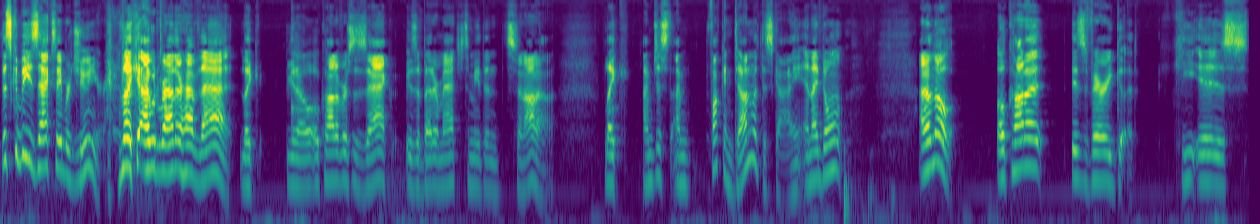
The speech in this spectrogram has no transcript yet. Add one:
This could be Zack Sabre Jr. like I would rather have that. Like you know, Okada versus Zack is a better match to me than Sanada. Like I'm just I'm fucking done with this guy, and I don't I don't know. Okada is very good. He is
